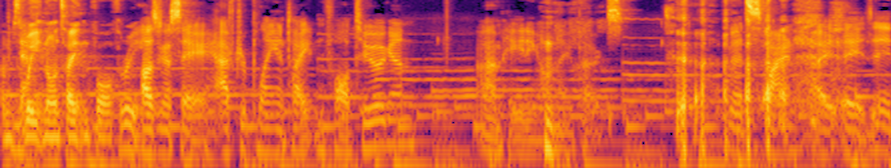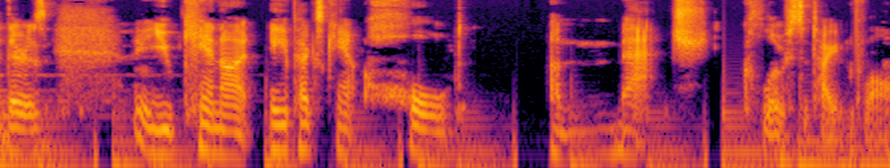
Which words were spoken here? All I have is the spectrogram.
I'm just no. waiting on Titanfall three. I was gonna say after playing Titanfall 2 again, I'm hating on Apex. That's fine. I, it, it- there's you cannot Apex can't hold a match close to Titanfall.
